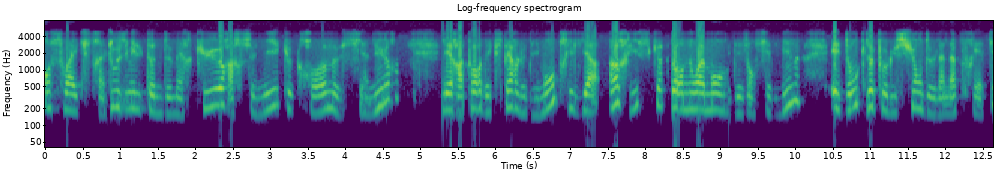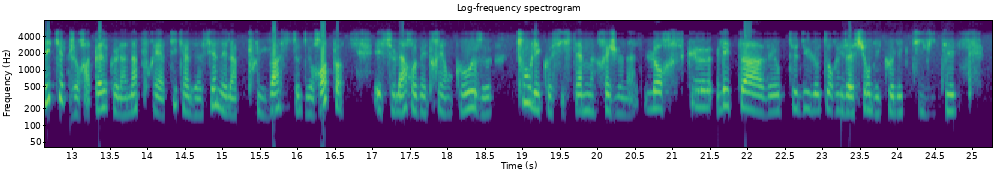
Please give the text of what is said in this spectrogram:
en soient extraits. 12 000 tonnes de mercure, arsenic, chrome, cyanure. Les rapports d'experts le démontrent, il y a un risque d'ennoiement des anciennes mines et donc de pollution de la nappe phréatique. Je rappelle que la nappe phréatique alsacienne est la plus vaste d'Europe et cela remettrait en cause tout l'écosystème régional. Lorsque l'État avait obtenu l'autorisation des collectivités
